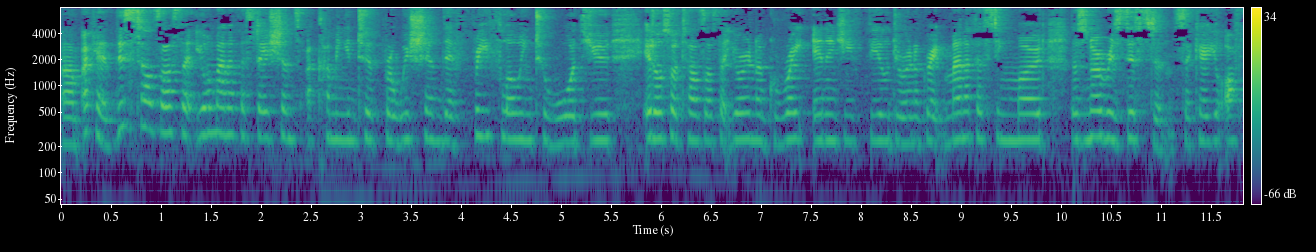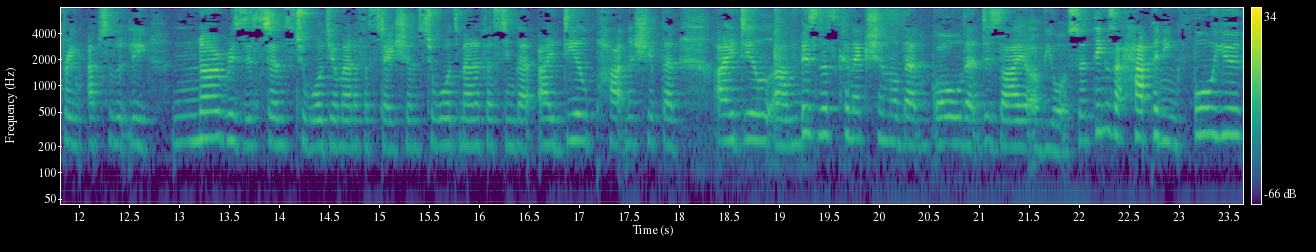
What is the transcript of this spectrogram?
Um, okay, this tells us that your manifestations are coming into fruition. They're free flowing towards you. It also tells us that you're in a great energy field. You're in a great manifesting mode. There's no resistance, okay? You're offering absolutely no resistance towards your manifestations, towards manifesting that ideal partnership, that ideal um, business connection or that goal, that desire of yours. So things are happening for you.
